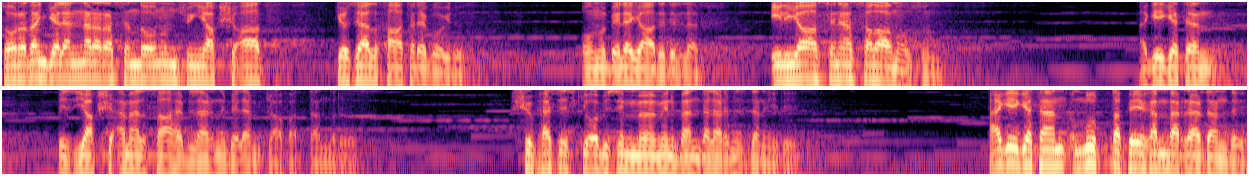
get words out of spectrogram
Sonradan gələnlər arasında onun üçün yaxşı ad, gözəl xatirə qoyduq. Onu belə yad edirlər. İlyasinə salam olsun. Həqiqətən, biz yaxşı əməl sahiblərini belə mükafatlandırırıq. Şübhəsiz ki, o bizim mömin bəndələrimizdən idi. Həqiqətən, Lut da peyğəmbərlərdəndir.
